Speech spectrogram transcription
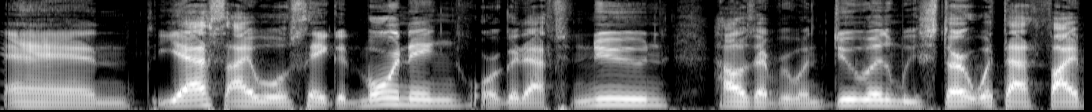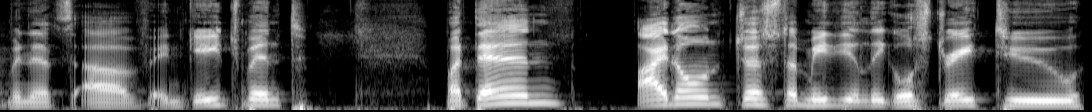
and yes, I will say good morning or good afternoon. How's everyone doing? We start with that five minutes of engagement, but then I don't just immediately go straight to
